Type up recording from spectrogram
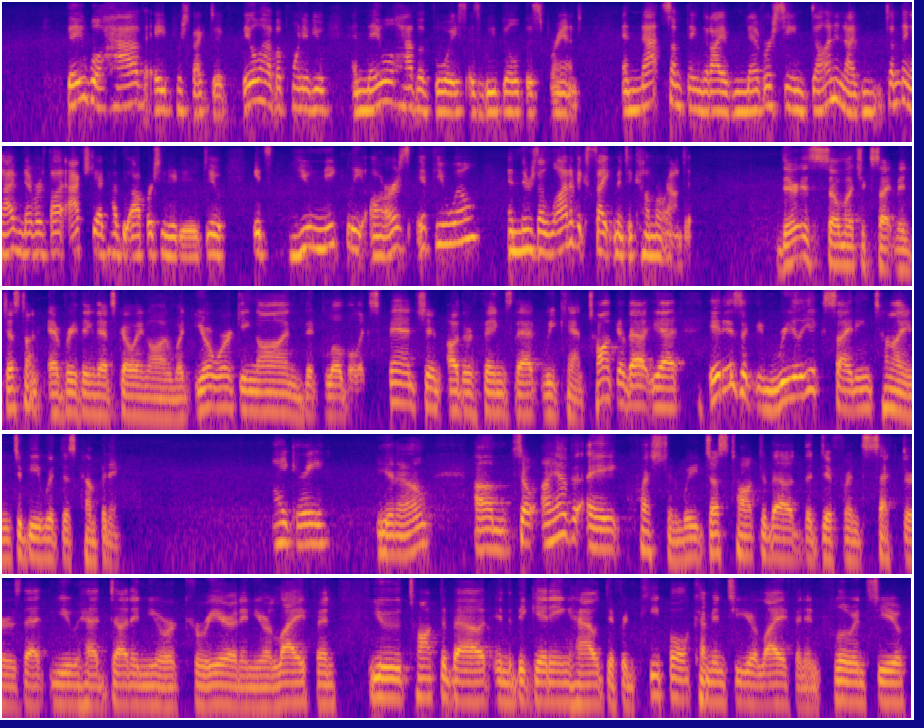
They will have a perspective, they will have a point of view, and they will have a voice as we build this brand. And that's something that I have never seen done, and I've something I've never thought actually I'd have the opportunity to do. It's uniquely ours, if you will, and there's a lot of excitement to come around it. There is so much excitement just on everything that's going on. What you're working on, the global expansion, other things that we can't talk about yet. It is a really exciting time to be with this company. I agree. You know, um, so I have a question. We just talked about the different sectors that you had done in your career and in your life, and you talked about in the beginning how different people come into your life and influence you.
